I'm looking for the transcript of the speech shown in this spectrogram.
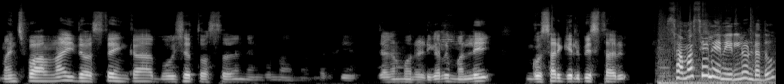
మంచి పాలన ఇది వస్తే ఇంకా భవిష్యత్తు వస్తుందని నేను అనుకున్నాను అందరికి. జగన్మోహన్ రెడ్డి గారు మళ్ళీ ఇంకోసారి గెలిపిస్తారు. సమస్య లేని ఇల్లు ఉండదు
